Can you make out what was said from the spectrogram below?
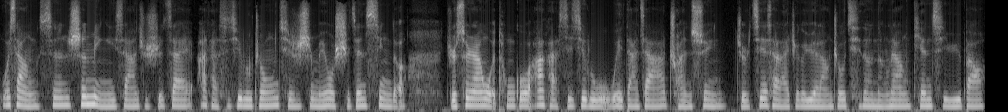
我想先声明一下，就是在阿卡西记录中其实是没有时间性的。就是虽然我通过阿卡西记录为大家传讯，就是接下来这个月亮周期的能量天气预报，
